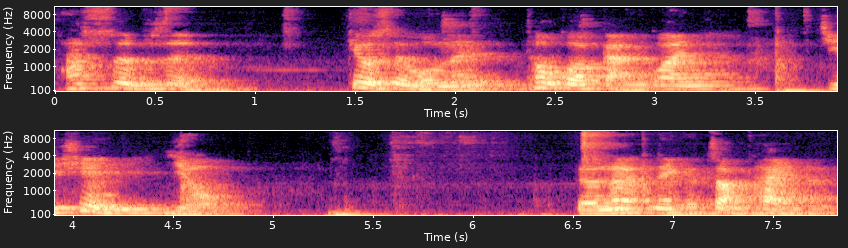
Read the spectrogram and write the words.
它是不是就是我们透过感官局限于有的那那个状态呢，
